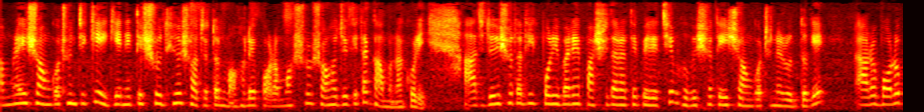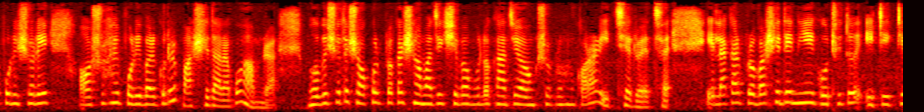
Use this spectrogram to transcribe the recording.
আমরা এই সংগঠনটিকে এগিয়ে নিতে শুধুও সচেতন মহলে পরামর্শ সহযোগিতা কামনা করি। আজ দুই শতাধিক পরিবারের পাশে দাঁড়াতে পেরেছে ভবিষ্যতে এই সংগঠনের উদ্যোগে। আরও বড় পরিসরে অসহায় পরিবারগুলোর পাশে দাঁড়াবো আমরা। ভবিষ্যতে সকল প্রকার সামাজিক সেবামূলক কাজে অংশগ্রহণ করার ইচ্ছে রয়েছে। এলাকার প্রবাসীদের নিয়ে গঠিত এটি একটি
